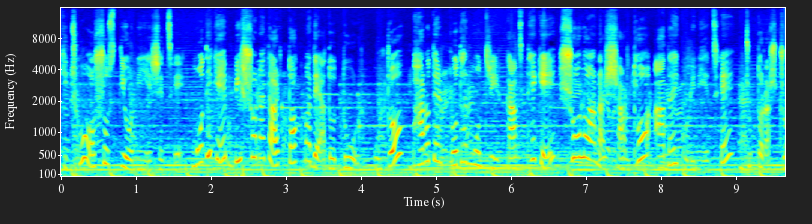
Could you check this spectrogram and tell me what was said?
কিছু অস্বস্তিও নিয়ে এসেছে। মোদীকে বিশ্বনেতার তকমা দেয়া তো দূর। উল্টো ভারতের প্রধানমন্ত্রীর কাছ থেকে ষোলো আনার স্বার্থ আদায় করে নিয়েছে যুক্তরাষ্ট্র.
